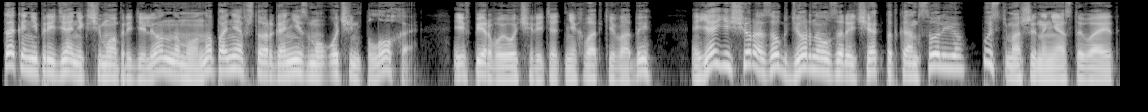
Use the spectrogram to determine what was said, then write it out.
Так и не придя ни к чему определенному, но поняв, что организму очень плохо, и в первую очередь от нехватки воды, я еще разок дернул за рычаг под консолью, пусть машина не остывает,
